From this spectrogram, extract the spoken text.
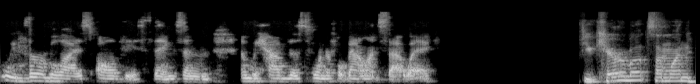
we've verbalized all of these things and and we have this wonderful balance that way if you care about someone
